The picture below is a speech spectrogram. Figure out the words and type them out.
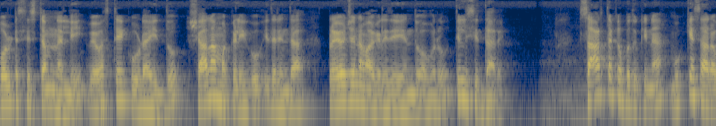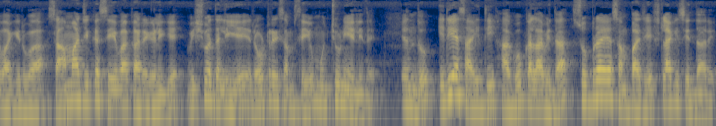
ಬೋಲ್ಟ್ ಸಿಸ್ಟಂನಲ್ಲಿ ವ್ಯವಸ್ಥೆ ಕೂಡ ಇದ್ದು ಶಾಲಾ ಮಕ್ಕಳಿಗೂ ಇದರಿಂದ ಪ್ರಯೋಜನವಾಗಲಿದೆ ಎಂದು ಅವರು ತಿಳಿಸಿದ್ದಾರೆ. ಸಾರ್ಥಕ ಬದುಕಿನ ಮುಖ್ಯ ಸಾರವಾಗಿರುವ ಸಾಮಾಜಿಕ ಸೇವಾ ಕಾರ್ಯಗಳಿಗೆ ವಿಶ್ವದಲ್ಲಿಯೇ ರೋಟರಿ ಸಂಸ್ಥೆಯು ಮುಂಚೂಣಿಯಲ್ಲಿದೆ. ಎಂದು ಹಿರಿಯ ಸಾಹಿತಿ ಹಾಗೂ ಕಲಾವಿದ ಸುಬ್ರಾಯ ಸಂಪಾಜಿ ಶ್ಲಾಘಿಸಿದ್ದಾರೆ.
